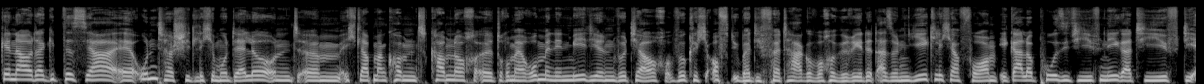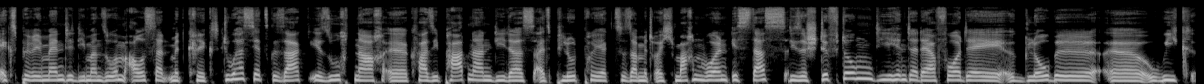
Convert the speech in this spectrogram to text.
Genau, da gibt es ja äh, unterschiedliche Modelle und ähm, ich glaube, man kommt kaum noch äh, drum herum. In den Medien wird ja auch wirklich oft über die Viertagewoche geredet, also in jeglicher Form, egal ob positiv, negativ, die Experimente, die man so im Ausland mitkriegt. Du hast jetzt gesagt, ihr sucht nach äh, quasi Partnern, die das als Pilotprojekt zusammen mit euch machen wollen. Ist das diese Stiftung, die hinter der Four Day Global äh, Week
